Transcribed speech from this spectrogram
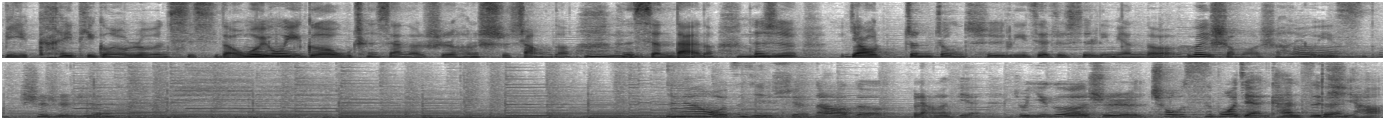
比黑体更有人文气息的。我用一个无衬线的是很时尚的，很现代的。但是要真正去理解这些里面的为什么，是很有意思的。是是是。今天我自己学到的两个点，就一个是抽丝剥茧看字体哈，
